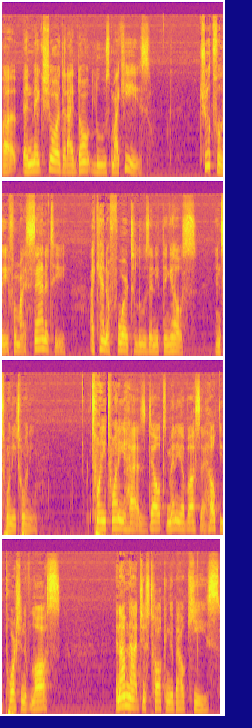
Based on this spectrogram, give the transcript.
uh, and make sure that I don't lose my keys. Truthfully, for my sanity, I can't afford to lose anything else in 2020. 2020 has dealt many of us a healthy portion of loss, and I'm not just talking about keys.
